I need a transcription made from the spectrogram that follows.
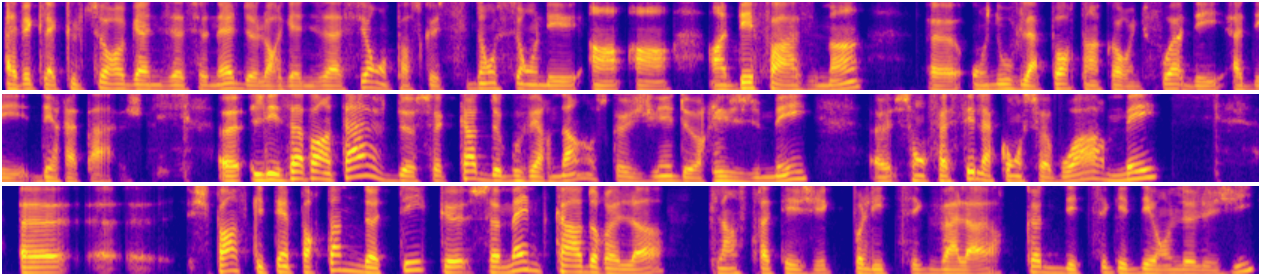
avec la culture organisationnelle de l'organisation, parce que sinon, si on est en, déphasement, on ouvre la porte, encore une fois, à des, dérapages. les avantages de ce cadre de gouvernance que je viens de résumer sont faciles à concevoir, mais euh, euh, je pense qu'il est important de noter que ce même cadre-là, plan stratégique, politique, valeurs, code d'éthique et déontologie,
